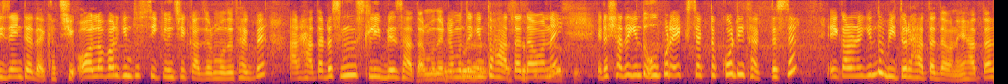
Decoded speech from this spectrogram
ডিজাইনটা দেখাচ্ছি। অল ওভার কিন্তু সিকুয়েন্সি কাজের মধ্যে থাকবে। আর হাতাটা কিন্তু স্লিভলেস হাতার মধ্যে। এটার মধ্যে কিন্তু হাতা দেওয়া নাই। এটার সাথে কিন্তু উপরে এক্সট্রা একটা কোটি থাকতেছে। এই কারণে কিন্তু ভিতরে হাতা দেওয়া নেই। হাতার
